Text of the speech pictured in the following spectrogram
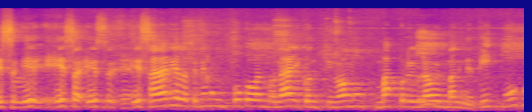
es- e- esa, esa área la tenemos un poco abandonada y continuamos más por el lado del magnetismo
